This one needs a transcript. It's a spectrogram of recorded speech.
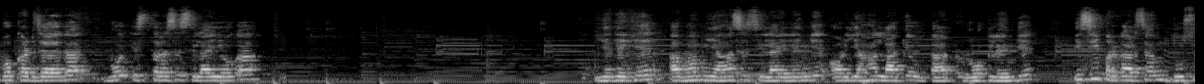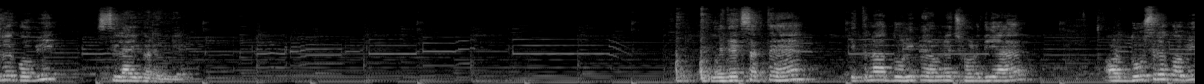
वो कट जाएगा, वो इस तरह से सिलाई होगा। ये देखिए, अब हम यहाँ से सिलाई लेंगे और यहाँ लाके उतार, रोक लेंगे। इसी प्रकार से हम दूसरे को भी सिलाई करेंगे। ये देख सकते हैं, इतना दूरी पे हमने छोड़ दिया है। और दूसरे को भी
